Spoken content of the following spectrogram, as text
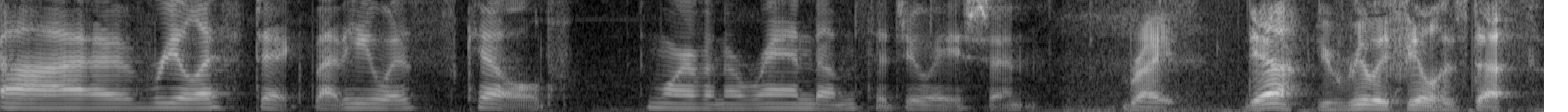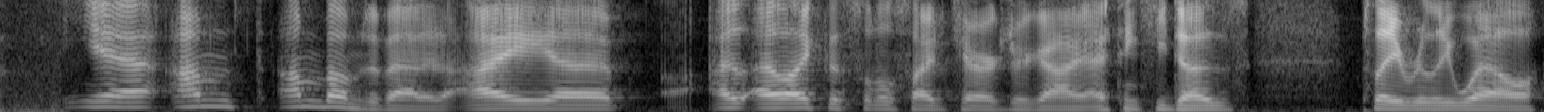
uh, realistic that he was killed, more of in a random situation. right. Yeah, you really feel his death. Yeah, I'm I'm bummed about it. I uh, I, I like this little side character guy. I think he does play really well.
